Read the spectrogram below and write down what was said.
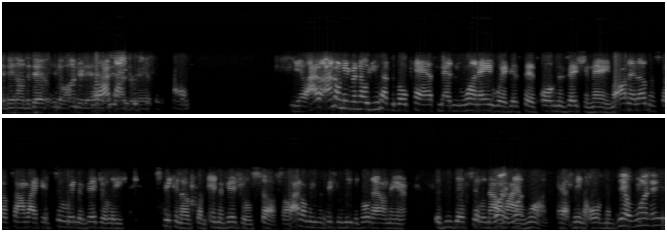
and then under there, you know, under there, Well, has I'm the not- address. Yeah, I I don't even know you have to go past that one A where it says organization name. All that other stuff sound like it's too individually speaking of some individual stuff. So I don't even think you need to go down there if you just filling out Right, line one at being an organization. Yeah, one A,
